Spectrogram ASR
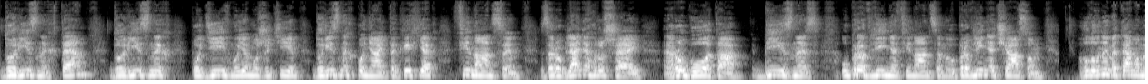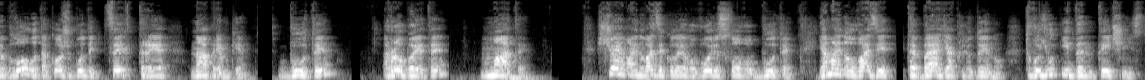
до різних тем, до різних подій в моєму житті, до різних понять, таких як фінанси, заробляння грошей, е, робота, бізнес, управління фінансами, управління часом. Головними темами блогу також будуть цих три напрямки: бути, робити, мати. Що я маю на увазі, коли я говорю слово бути? Я маю на увазі тебе як людину, твою ідентичність,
